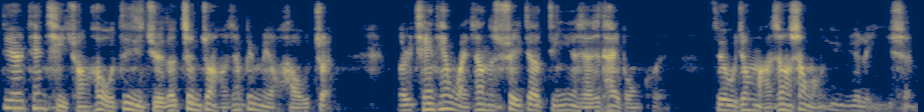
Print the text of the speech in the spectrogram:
第二天起床后，我自己觉得症状好像并没有好转。而前一天晚上的睡觉经验实在是太崩溃了，所以我就马上上网预约了医生。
